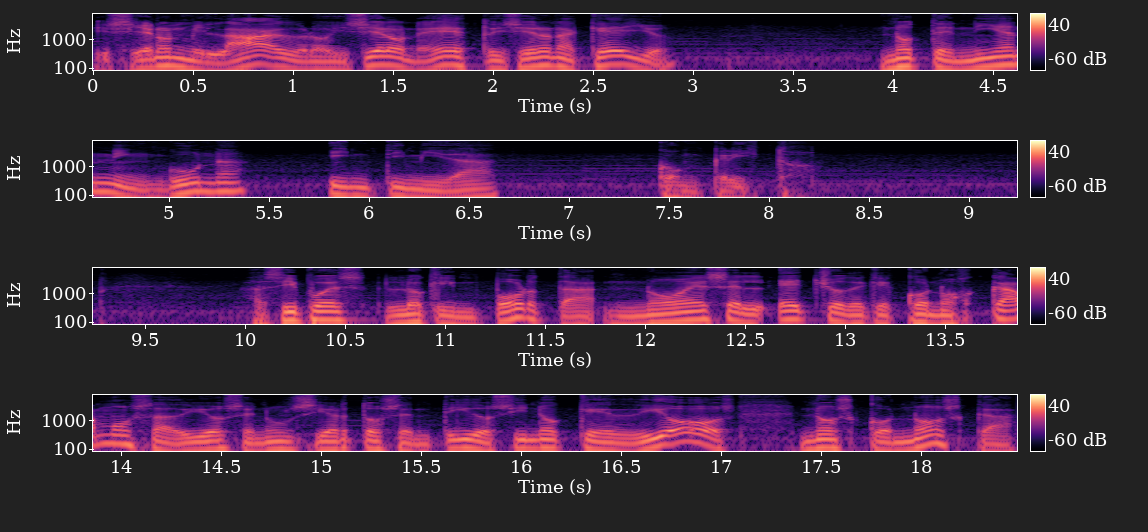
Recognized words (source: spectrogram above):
hicieron milagro, hicieron esto, hicieron aquello, no tenían ninguna intimidad con Cristo. Así pues, lo que importa no es el hecho de que conozcamos a Dios en un cierto sentido, sino que Dios nos conozca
